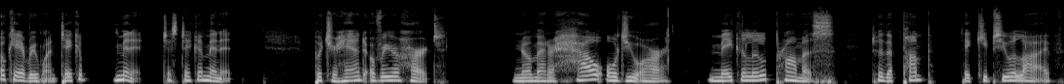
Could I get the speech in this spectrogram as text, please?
Okay, everyone, take a minute. Just take a minute. Put your hand over your heart. No matter how old you are, make a little promise to the pump that keeps you alive.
